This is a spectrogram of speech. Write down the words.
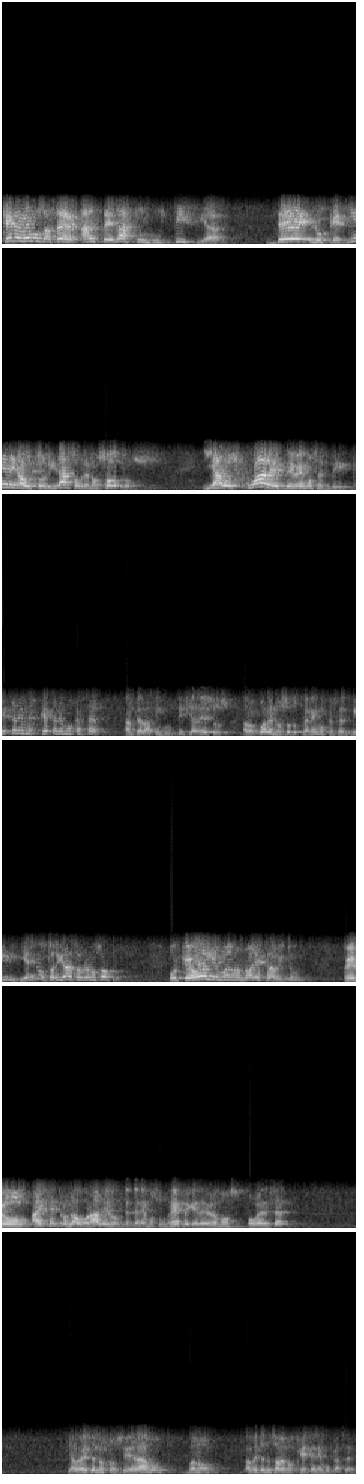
qué debemos hacer ante las injusticias de los que tienen autoridad sobre nosotros y a los cuales debemos servir. ¿Qué tenemos, qué tenemos que hacer ante las injusticias de esos a los cuales nosotros tenemos que servir y tienen autoridad sobre nosotros? Porque hoy, hermanos, no hay esclavitud. Pero hay centros laborales donde tenemos un jefe que debemos obedecer. Y a veces nos consideramos, bueno, a veces no sabemos qué tenemos que hacer.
